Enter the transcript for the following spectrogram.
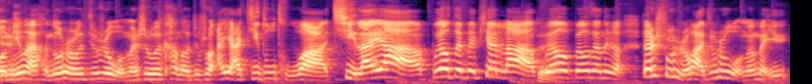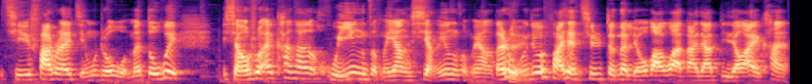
我明白，很多时候就是我们是会看到，就说哎呀，基督徒啊，起来呀，不要再被骗啦，不要不要再那个。但是说实话，就是我们每一期发出来节目之后，我们都会想要说，哎，看看回应怎么样，响应怎么样。但是我们就会发现，其实真的聊八卦，大家比较爱看，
